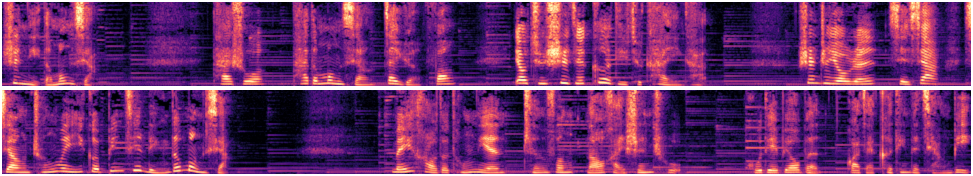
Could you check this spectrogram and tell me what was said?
是你的梦想。他说。他的梦想在远方，要去世界各地去看一看，甚至有人写下想成为一个冰激凌的梦想。美好的童年尘封脑海深处，蝴蝶标本挂在客厅的墙壁，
